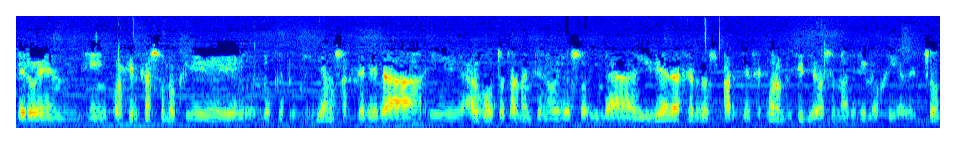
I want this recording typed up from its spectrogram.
pero en, en cualquier caso lo que lo que pretendíamos hacer era eh, algo totalmente novedoso y la idea de hacer dos partes, bueno, en principio iba a ser una trilogía, de hecho,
